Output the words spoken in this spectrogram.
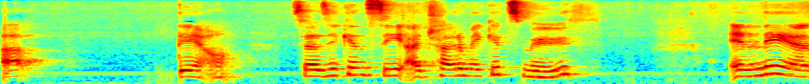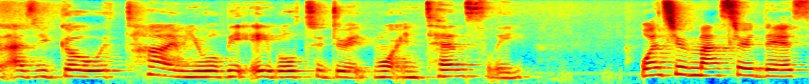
up, down. So as you can see, I try to make it smooth. And then as you go with time, you will be able to do it more intensely. Once you've mastered this,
